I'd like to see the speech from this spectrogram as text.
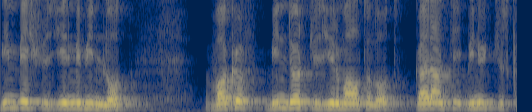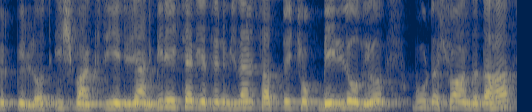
1520 bin lot. Vakıf 1426 lot, Garanti 1341 lot, İş Bankası 700 yani bireysel yatırımcıların sattığı çok belli oluyor. Burada şu anda daha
